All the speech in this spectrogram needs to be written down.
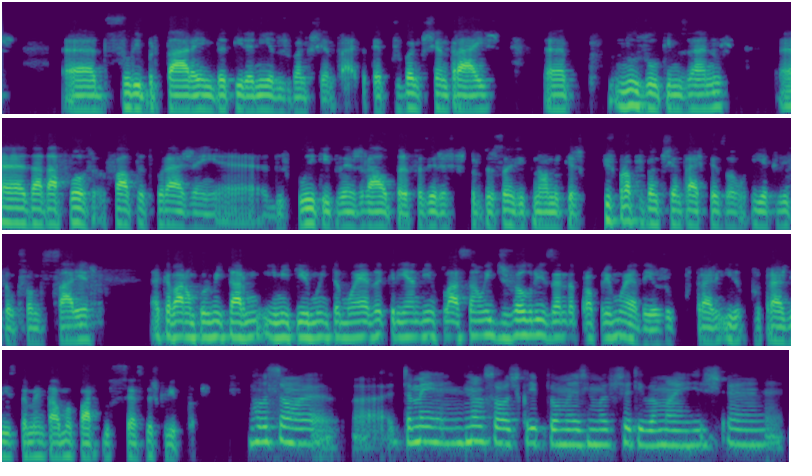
uh, de se libertarem da tirania dos bancos centrais. Até porque os bancos centrais, uh, nos últimos anos, uh, dada a falta de coragem dos políticos em geral para fazer as reestruturações económicas que os próprios bancos centrais pensam e acreditam que são necessárias, acabaram por imitar, emitir muita moeda, criando inflação e desvalorizando a própria moeda. Eu julgo que por trás, por trás disso também está uma parte do sucesso das criptos em relação a, a, também não só aos cripto, mas numa perspectiva mais uh,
